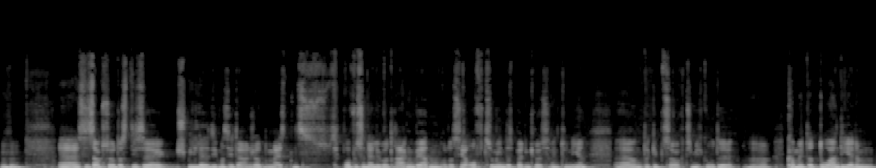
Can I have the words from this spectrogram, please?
Mhm. Äh, es ist auch so, dass diese Spiele, die man sich da anschaut, meistens professionell übertragen werden, oder sehr oft zumindest bei den größeren Turnieren. Äh, und da gibt es auch ziemlich gute äh, Kommentatoren, die einem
